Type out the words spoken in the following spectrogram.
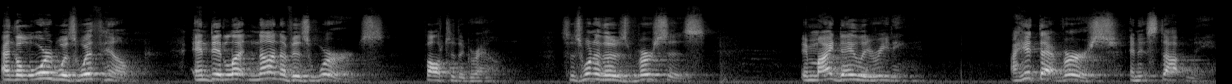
and the Lord was with him and did let none of his words fall to the ground. So it's one of those verses in my daily reading. I hit that verse and it stopped me.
